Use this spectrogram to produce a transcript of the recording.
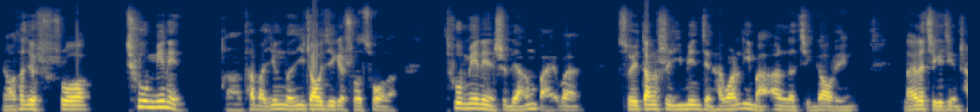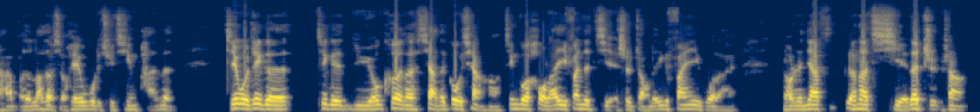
然后他就说 two million 啊，他把英文一着急给说错了，two million 是两百万。所以当时移民检察官立马按了警告铃，来了几个警察，把他拉到小黑屋里去进行盘问。结果这个这个女游客呢，吓得够呛哈。经过后来一番的解释，找了一个翻译过来，然后人家让他写在纸上，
